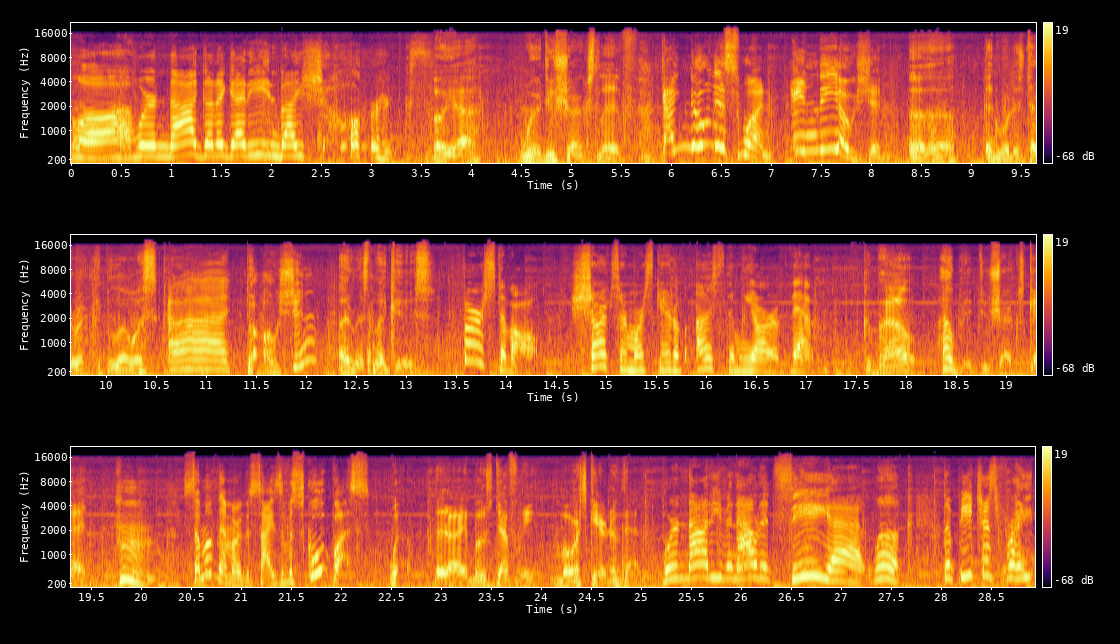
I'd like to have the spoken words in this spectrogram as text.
Oh, we're not gonna get eaten by sharks. Oh, yeah? Where do sharks live? I know this one! In the ocean! Uh huh. And what is directly below us? Uh, the ocean? I rest my case. First of all, sharks are more scared of us than we are of them. Kapow, how big do sharks get? Hmm, some of them are the size of a school bus. Well, then I am most definitely more scared of them. We're not even out at sea yet. Look, the beach is right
